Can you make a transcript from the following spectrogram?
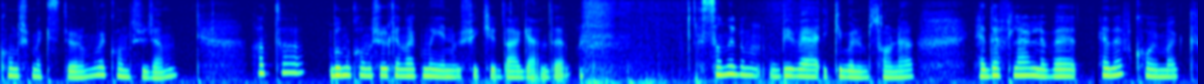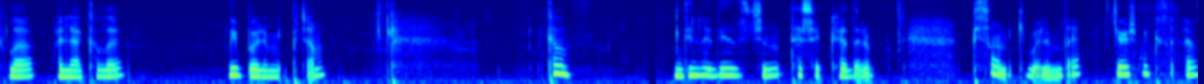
konuşmak istiyorum ve konuşacağım. Hatta bunu konuşurken aklıma yeni bir fikir daha geldi. Sanırım bir veya iki bölüm sonra hedeflerle ve hedef koymakla alakalı bir bölüm yapacağım. Bakalım. Dinlediğiniz için teşekkür ederim. Bir sonraki bölümde görüşmek üzere.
